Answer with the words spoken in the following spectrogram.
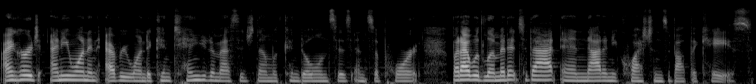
I encourage anyone and everyone to continue to message them with condolences and support, but I would limit it to that and not any questions about the case.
